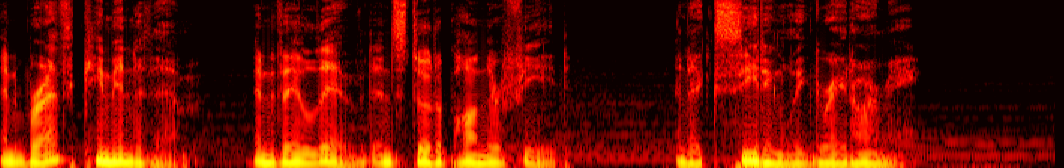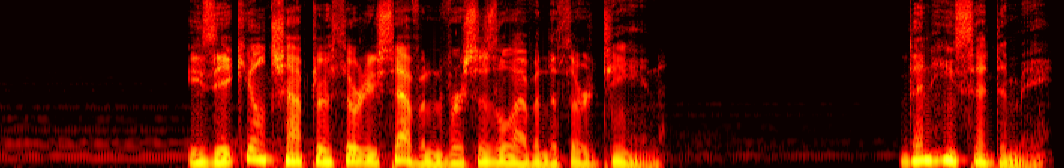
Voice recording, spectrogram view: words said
and breath came into them, and they lived and stood upon their feet, an exceedingly great army. Ezekiel chapter 37 verses 11 to 13. Then he said to me,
